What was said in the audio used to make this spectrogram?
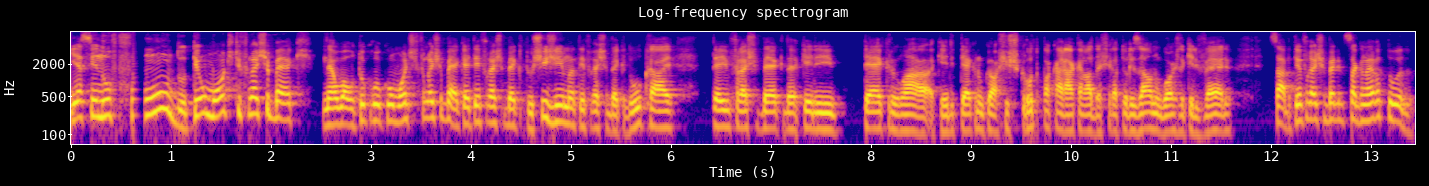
E assim, no fundo, tem um monte de flashback, né? O autor colocou um monte de flashback. Aí tem flashback do Shijima, tem flashback do Ukai, tem flashback daquele técnico lá, aquele técnico que eu acho escroto pra caraca lá da Shiratorizal, não gosto daquele velho. Sabe, tem flashback dessa galera toda.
